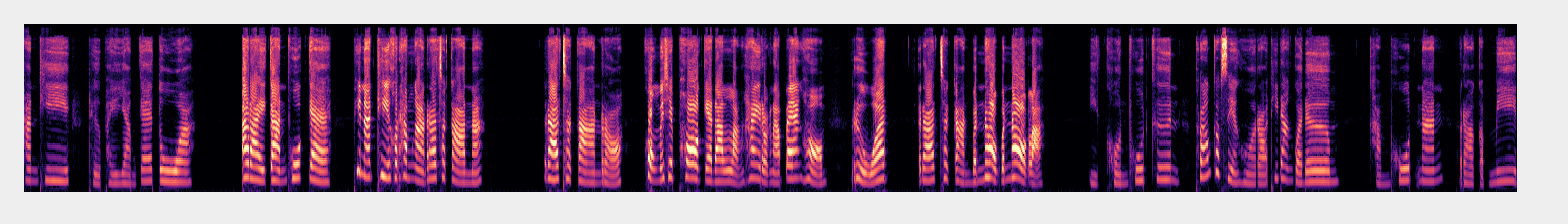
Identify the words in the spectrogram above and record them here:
ทันที เธอพยายามแก้ตัว อะไรกันพวกแก พี่นัททีเขาทำงานราชการนะ ราชการหรอ คงไม่ใช่พ่อแกดันหลังให้หรอกนะแป้งหอม หรือว่าราชการบ้านนอกบ้านนอกล่ะ อีกคนพูดขึ้น พร้อมกับเสียงหัวเราะที่ดังกว่าเดิมคำพูดนั้นราวกับมีด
